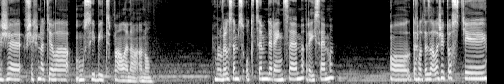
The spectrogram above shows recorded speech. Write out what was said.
že všechna těla musí být spálená, ano. Mluvil jsem s otcem Derejncem, Rejsem, o téhle záležitosti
